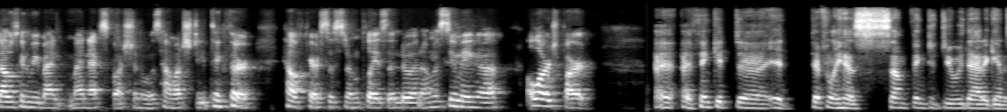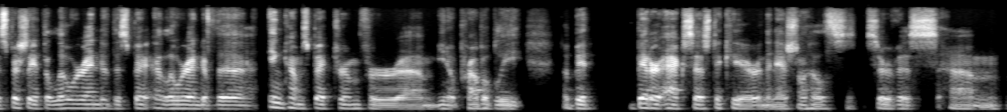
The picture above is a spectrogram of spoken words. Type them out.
that was going to be my, my next question was how much do you think their healthcare system plays into it? I'm assuming a, a large part. I, I think it uh, it definitely has something to do with that again, especially at the lower end of the spe- uh, lower end of the income spectrum for um, you know probably a bit better access to care in the National Health Service um,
